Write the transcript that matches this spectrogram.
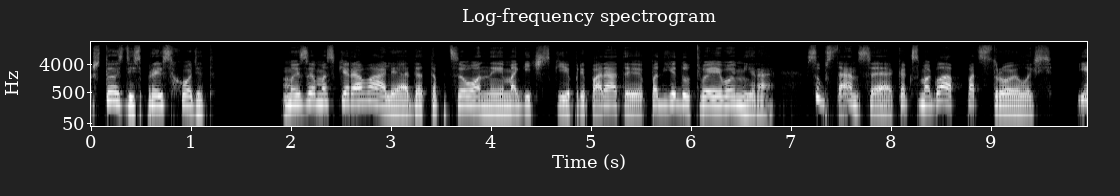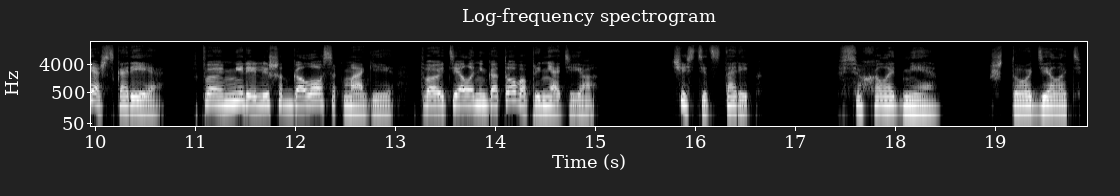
Что здесь происходит? Мы замаскировали адаптационные магические препараты под еду твоего мира. Субстанция, как смогла, подстроилась. Ешь скорее. В твоем мире лишь отголосок магии. Твое тело не готово принять ее. Чистит старик. Все холоднее. Что делать?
